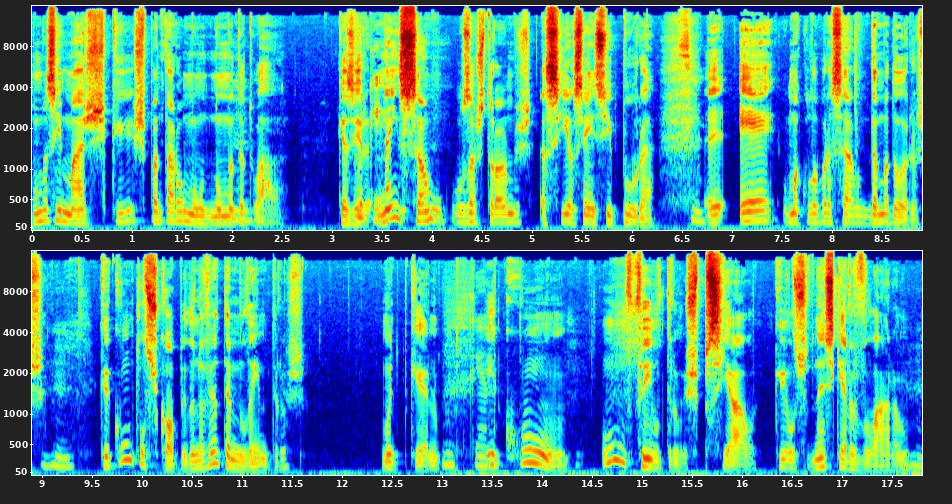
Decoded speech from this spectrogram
umas imagens que espantaram o mundo no mundo hum. atual. Quer dizer, nem são os astrónomos a ciência em si pura. Sim. Eh, é uma colaboração de amadores uhum. que, com um telescópio de 90 milímetros, muito pequeno, muito pequeno, e com um filtro especial que eles nem sequer revelaram, uhum.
